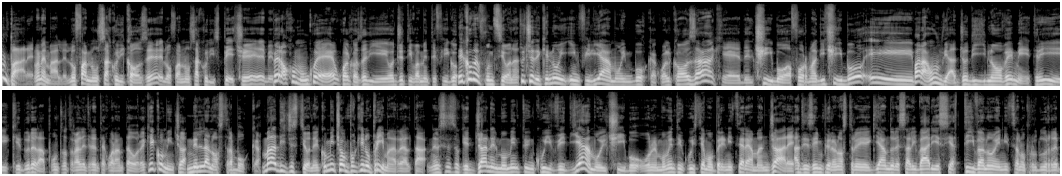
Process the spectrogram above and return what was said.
campare. Non è male, lo fanno un sacco di cose, lo fanno un sacco di specie, però comunque è qualcosa di oggettivamente figo. E come funziona? Succede che noi infiliamo in bocca qualcosa che è del cibo a forma di cibo e farà un viaggio di 9 metri che durerà appunto tra le 30 e 40 ore, che comincia nella nostra bocca. Ma la digestione comincia un pochino prima in realtà, nel senso che già nel momento in cui vediamo il cibo o nel momento in cui stiamo per iniziare a mangiare, ad esempio le nostre ghiandole salivarie si attivano e iniziano a produrre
